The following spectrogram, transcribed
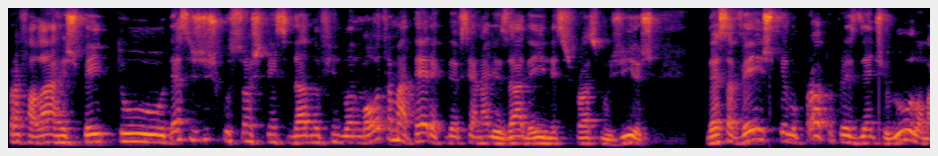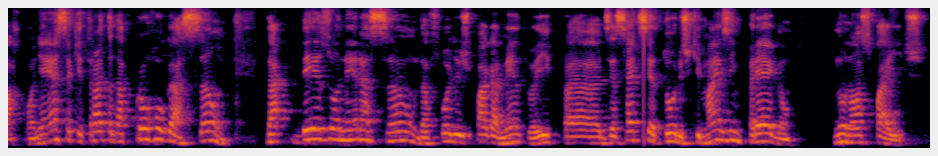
para falar a respeito dessas discussões que têm se dado no fim do ano. Uma outra matéria que deve ser analisada aí nesses próximos dias dessa vez pelo próprio presidente Lula, Marconi, é essa que trata da prorrogação da desoneração da folha de pagamento aí para 17 setores que mais empregam no nosso país.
